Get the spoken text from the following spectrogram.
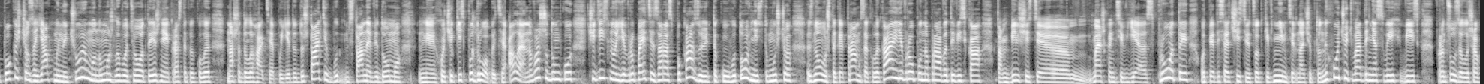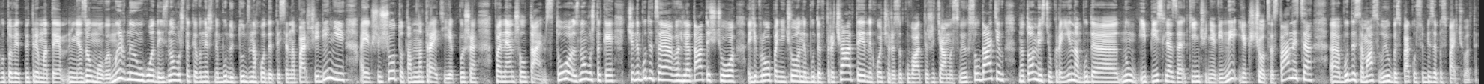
е, поки що заяв ми не чуємо. Ну, можливо, цього тижня, якраз таки, коли наша делегація поїде до штатів, стане відомо е, хоч якісь подробиці. Але на вашу думку, чи дійсно європейці зараз показують таку готовність, тому що знову ж таки Трамп закликає закликає Європу направити війська. Там більшість е, мешканців ЄС проти. От 56% німців, начебто, не хочуть ведення своїх військ. Французи лише готові підтримати за умови мирної угоди. І знову ж таки вони ж не будуть тут знаходитися на першій лінії. А якщо що, то там на третій, як пише Financial Times. То знову ж таки, чи не буде це виглядати, що Європа нічого не буде втрачати, не хоче ризикувати життями своїх солдатів? Натомість Україна буде ну і після закінчення війни, якщо це станеться, е, буде сама свою безпеку собі забезпечувати.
